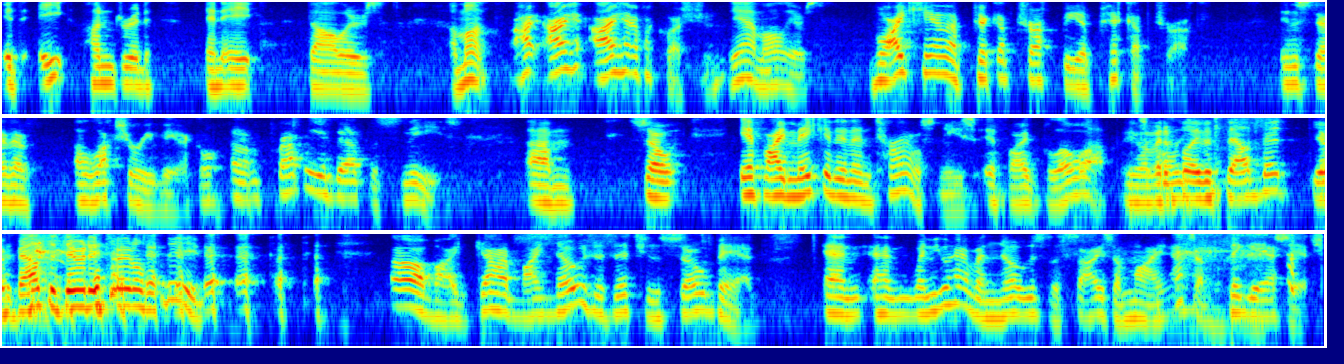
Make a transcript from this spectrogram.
it's $808 a month. I, I, I have a question. Yeah, I'm all ears. Why can't a pickup truck be a pickup truck instead of a luxury vehicle? I'm probably about to sneeze. Um, so if I make it an internal sneeze, if I blow up, you want me only... to play the sound bit? You're about to do an internal sneeze. Oh my god, my nose is itching so bad. And and when you have a nose the size of mine, that's a big ass itch.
